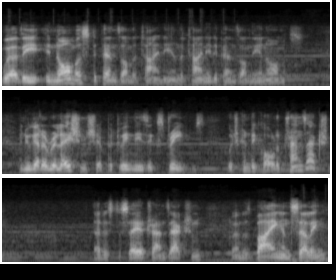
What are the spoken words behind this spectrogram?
where the enormous depends on the tiny and the tiny depends on the enormous. And you get a relationship between these extremes, which can be called a transaction. That is to say, a transaction when there's buying and selling.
